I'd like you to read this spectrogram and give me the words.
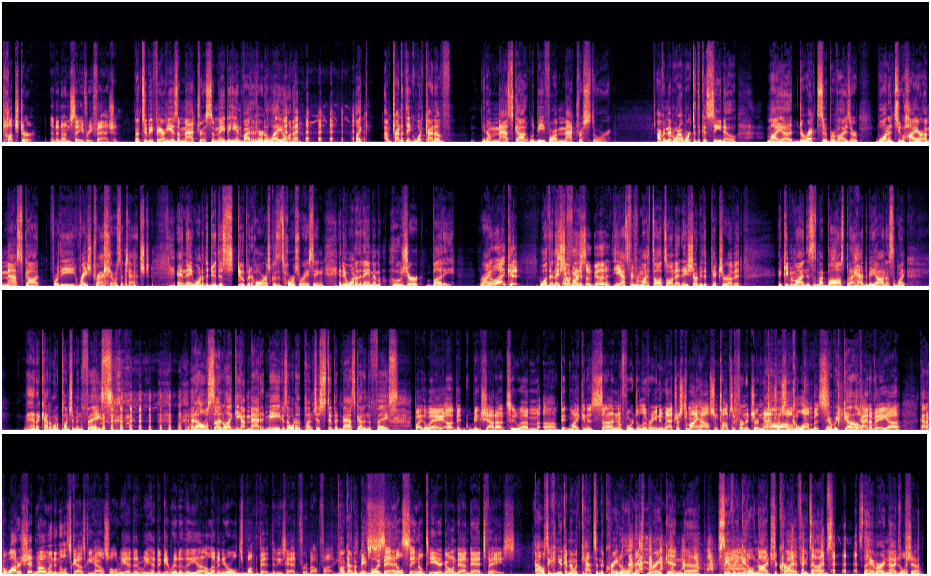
touched her in an unsavory fashion. Now, to be fair, he is a mattress, so maybe he invited her to lay on him. like, I'm trying to think what kind of, you know, mascot would be for a mattress store. I remember when I worked at the casino, my uh, direct supervisor wanted to hire a mascot for the racetrack that was attached. and they wanted to do this stupid horse because it's horse racing, and they wanted to name him Hoosier Buddy, right? I like it. Well, then they so showed far, me the, so good. He asked me for my thoughts on it, and he showed me the picture of it. And keep in mind, this is my boss, but I had to be honest. I'm like, man, I kind of want to punch him in the face. and all of a sudden, like he got mad at me because I wanted to punch his stupid mascot in the face. By the way, uh, big big shout out to um, uh, Big Mike and his son for delivering a new mattress to my house from Thompson Furniture and Mattress Oh, in Columbus. There we go. kind of a uh, kind of a watershed moment in the Laskowski household. We had to we had to get rid of the eleven year old's bunk bed that he's had for about five years. Oh, got him a big boy bed. Single single tear going down Dad's face. Allison, can you come in with cats in the cradle next break and uh, see if we can get old Nige to cry a few times? It's the Hammer and Nigel show.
